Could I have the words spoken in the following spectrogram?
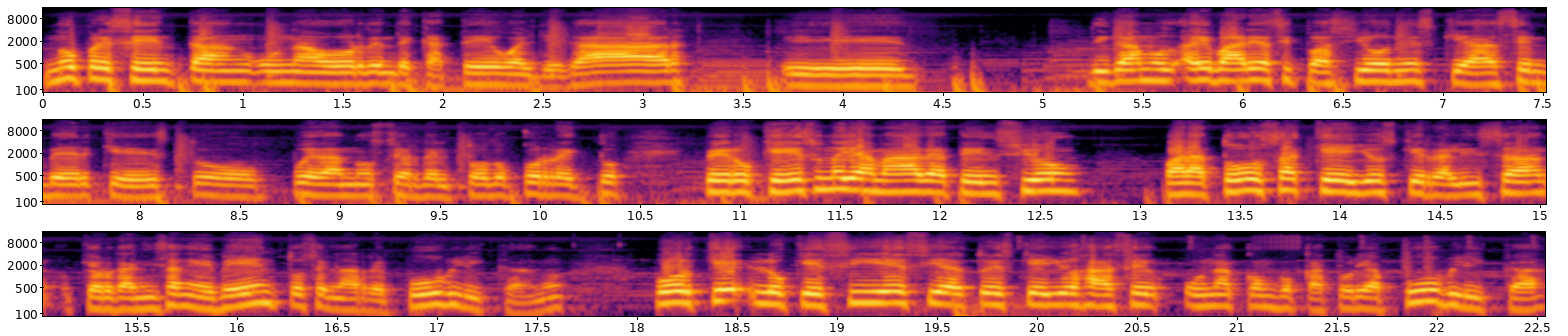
no presentan una orden de cateo al llegar, eh, digamos, hay varias situaciones que hacen ver que esto pueda no ser del todo correcto, pero que es una llamada de atención para todos aquellos que realizan, que organizan eventos en la República, ¿no? Porque lo que sí es cierto es que ellos hacen una convocatoria pública,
